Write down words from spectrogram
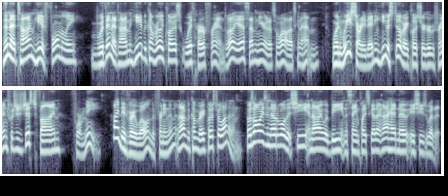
Within that time, he had formally, within that time, he had become really close with her friends. Well, yeah, seven years, that's a while. That's going to happen. When we started dating, he was still very close to a group of friends, which is just fine for me. I did very well in befriending them, and I've become very close to a lot of them. It was always inevitable that she and I would be in the same place together, and I had no issues with it.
